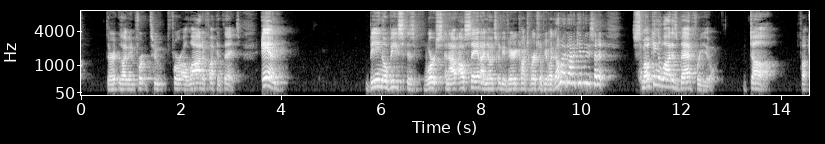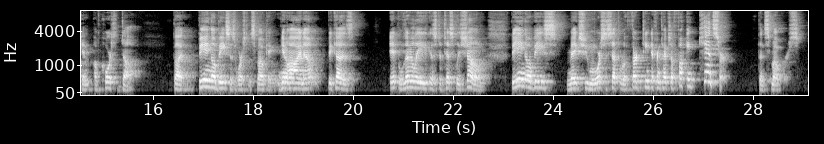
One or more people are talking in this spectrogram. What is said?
There, I mean, for to for a lot of fucking things, and being obese is worse. And I'll, I'll say it. I know it's going to be very controversial. People are like, oh my god, I can't believe you said it. Smoking a lot is bad for you. Duh. Fucking, of course, duh. But being obese is worse than smoking. You know how I know? Because it literally is statistically shown. Being obese makes you more susceptible to 13 different types of fucking cancer than smokers.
